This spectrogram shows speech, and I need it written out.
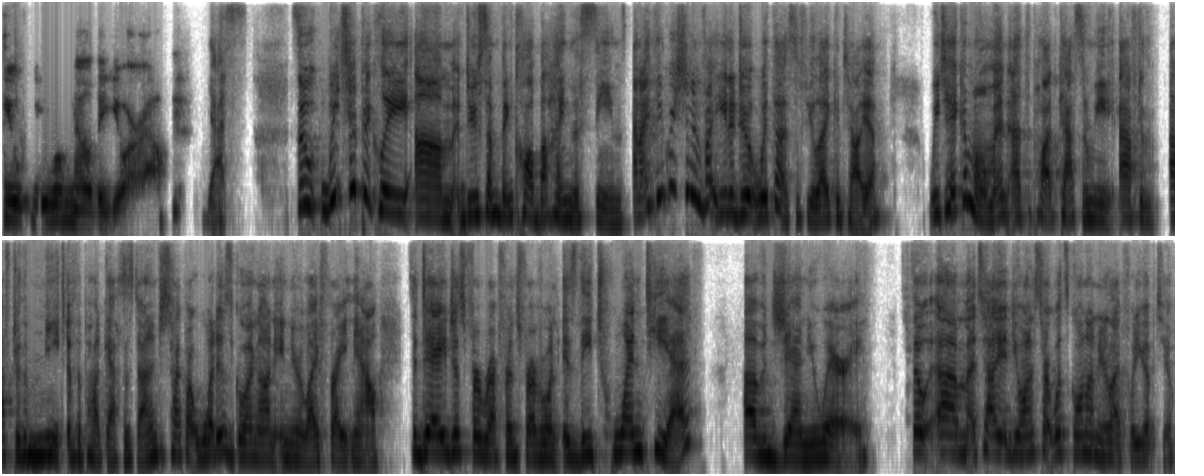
you you will know the URL. Yes. So we typically um, do something called behind the scenes, and I think we should invite you to do it with us if you like, Italia. We take a moment at the podcast, and we after after the meat of the podcast is done, and just talk about what is going on in your life right now. Today, just for reference for everyone, is the twentieth of January. So, um, Italia, do you want to start? What's going on in your life? What are you up to?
